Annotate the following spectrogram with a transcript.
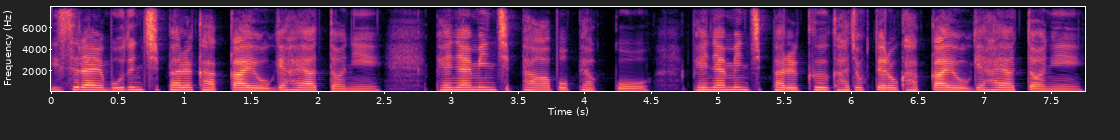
이스라엘 모든 지파를 가까이 오게 하였더니 베냐민 지파가 뽑혔고 베냐민 지파를 그 가족대로 가까이 오게 하였더니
